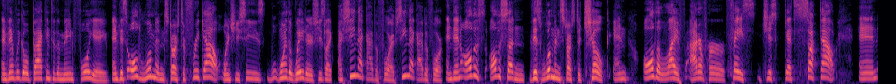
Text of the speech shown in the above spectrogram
And then we go back into the main foyer, and this old woman starts to freak out when she sees one of the waiters. She's like, "I've seen that guy before. I've seen that guy before." And then all of a, all of a sudden, this woman starts to choke, and all the life out of her face just gets sucked out, and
